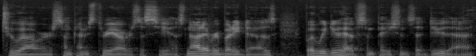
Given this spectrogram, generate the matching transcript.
two hours, sometimes three hours to see us? Not everybody does, but we do have some patients that do that.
